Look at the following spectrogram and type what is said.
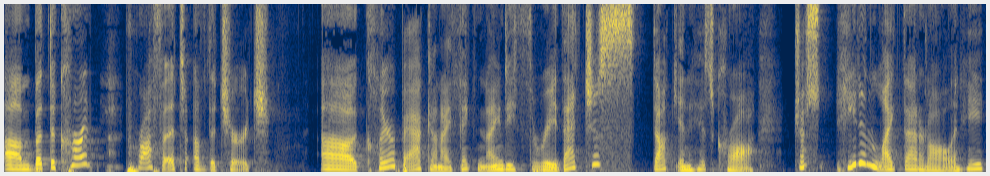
Um, but the current prophet of the church, uh, clear back in I think '93. That just stuck in his craw. Just he didn't like that at all, and he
